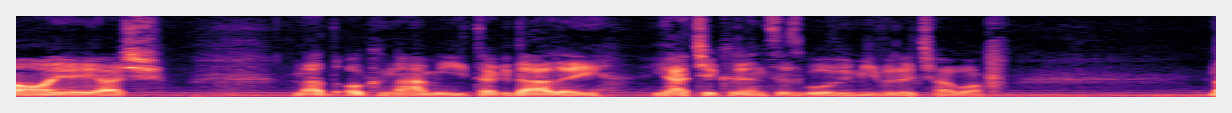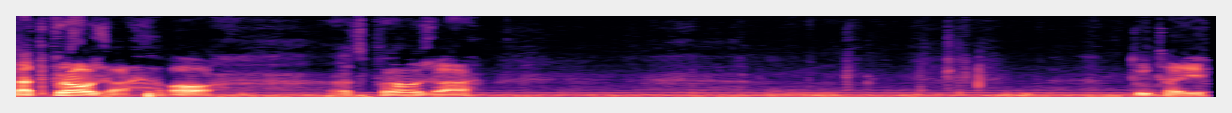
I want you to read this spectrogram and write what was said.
ojej Jaś, nad oknami i tak dalej, ja cię kręcę z głowy mi wyleciało, nadproża, o, nadproża, tutaj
